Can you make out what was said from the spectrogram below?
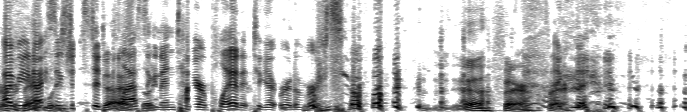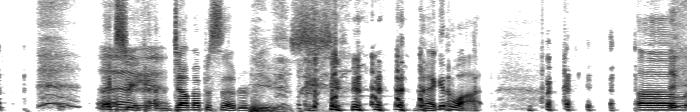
I mean, I suggested dead, blasting like- an entire planet to get rid of her. So yeah, fair, fair. I- Next Uh, week yeah. on Dumb Episode Reviews. Meghan Watt. Um,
